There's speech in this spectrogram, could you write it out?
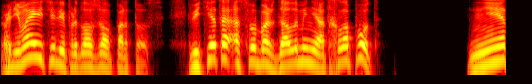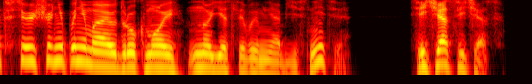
Понимаете ли, продолжал Портос, ведь это освобождало меня от хлопот. Нет, все еще не понимаю, друг мой, но если вы мне объясните... Сейчас, сейчас.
